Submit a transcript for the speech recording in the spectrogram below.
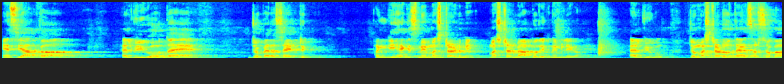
ऐसे आपका एल्वीगो होता है जो पैरासाइटिक फंगी है किसमें? मस्टर्ड में। मस्टर्ड में आपको देखने मिलेगा। एल्व्यूगो जो मस्टर्ड होता है, सरसों का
